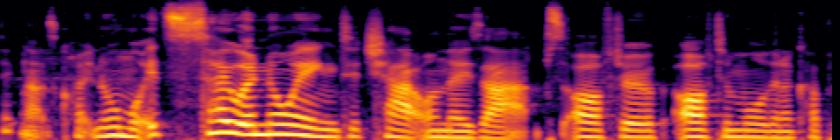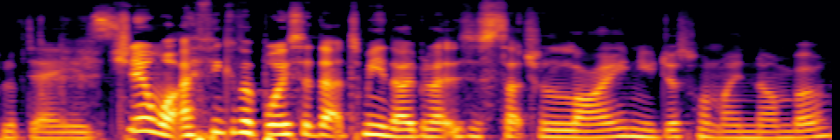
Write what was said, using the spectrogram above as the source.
I think that's quite normal. It's so annoying to chat on those apps after after more than a couple of days. Do you know what? I think if a boy said that to me, though, I'd be like, this is such a line. You just want my number.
